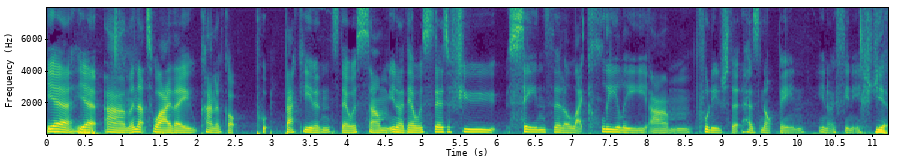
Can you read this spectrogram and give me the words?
Yeah, yeah. Um, and that's why they kind of got back in. And there was some, you know, there was there's a few scenes that are like clearly um, footage that has not been, you know, finished. Yeah,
